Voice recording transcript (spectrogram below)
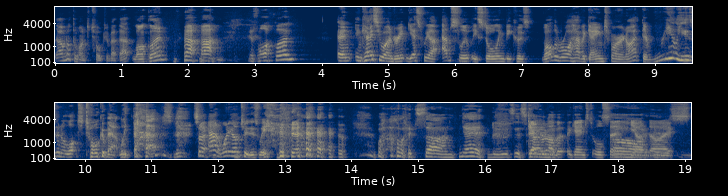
I'm not the one to talk about that. Lachlan. it's Lachlan. And in case you're wondering, yes, we are absolutely stalling because while the Roar have a game tomorrow night, there really isn't a lot to talk about with that. So, Adam, what are you up to this week? well, it's um, yeah, it's this Dead game. Rubber against Ulsan Oh, Hyundai. it's-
